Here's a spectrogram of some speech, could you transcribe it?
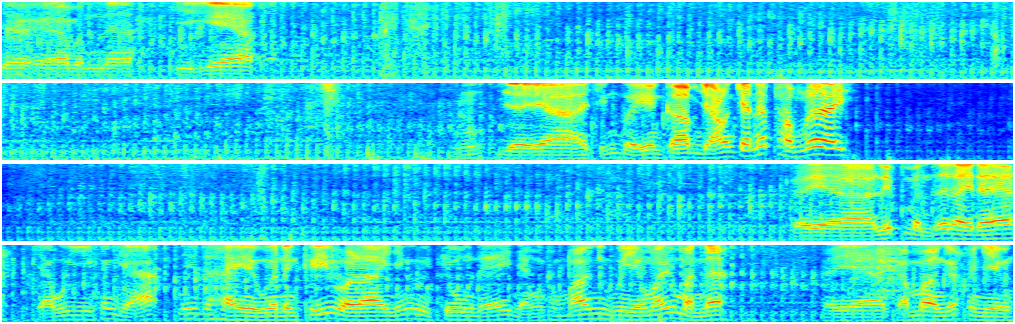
giờ à, mình về ghe ừ, về à, chuẩn bị ăn cơm. Dọn cho nếp thùng nữa đi rồi à, clip mình tới đây nè chào quý vị khán giả. Nếu thấy hay đừng quên đăng ký và like nhấn vào chuông để nhận thông báo những video mới của mình nha. Rồi à, cảm ơn rất là nhiều.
